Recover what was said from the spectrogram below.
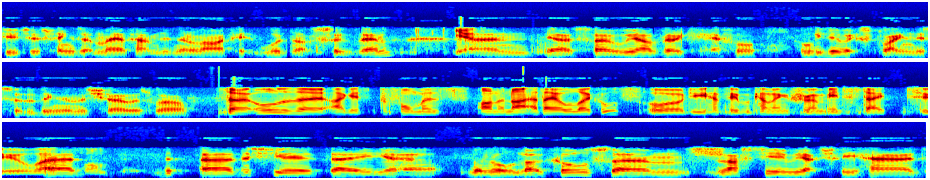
due to things that may have happened in their life, it would not suit them. Yeah. And yeah, so we are very careful, and we do explain this at the beginning of the show as well. So all of the, I guess, performers on the night are they all locals, or do you have people coming from interstate to uh, Uh, perform? Th- Uh, this year they uh, were all locals. Um, last year we actually had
